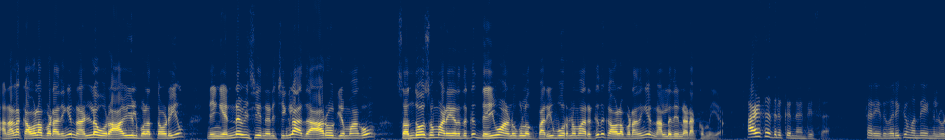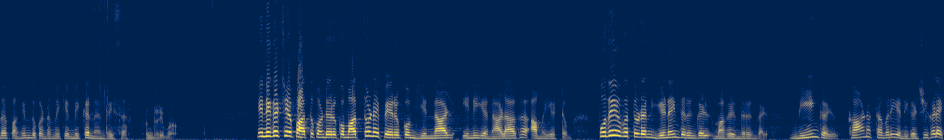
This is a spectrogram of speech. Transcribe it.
அதனால் கவலைப்படாதீங்க. நல்ல ஒரு ஆயுள் பலத்தோடையும் நீங்கள் என்ன விஷயம் நினச்சிங்களோ அது ஆரோக்கியமாகவும் சந்தோஷமும் அடைகிறதுக்கு தெய்வம் அனுகூலம் பரிபூர்ணமாக இருக்குது. கவலைப்படாதீங்க. நல்லதே நடக்கும் ஐயா. அழைத்ததற்கு நன்றி சார். சார் இது வரைக்கும் வந்து எங்களோட பகிர்ந்து கொண்டமைக்கு மிக்க நன்றி சார். நன்றிம்மா. இந்நிகழ்ச்சியை பார்த்து கொண்டிருக்கும் அத்துணை பேருக்கும் இந்நாள் இனிய நாளாக அமையட்டும். புதுயுகத்துடன் இணைந்திருங்கள் மகிழ்ந்திருங்கள். நீங்கள் காண தவறிய நிகழ்ச்சிகளை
